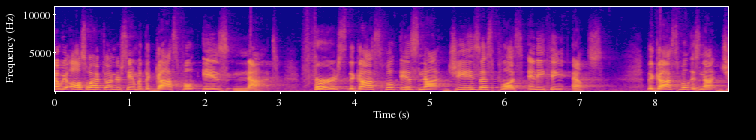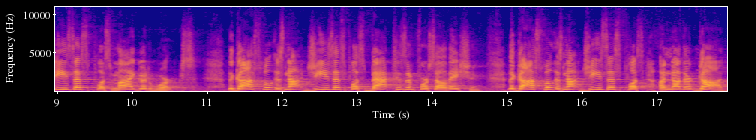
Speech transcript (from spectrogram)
Now, we also have to understand what the gospel is not. First, the gospel is not Jesus plus anything else. The gospel is not Jesus plus my good works. The gospel is not Jesus plus baptism for salvation. The gospel is not Jesus plus another God.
